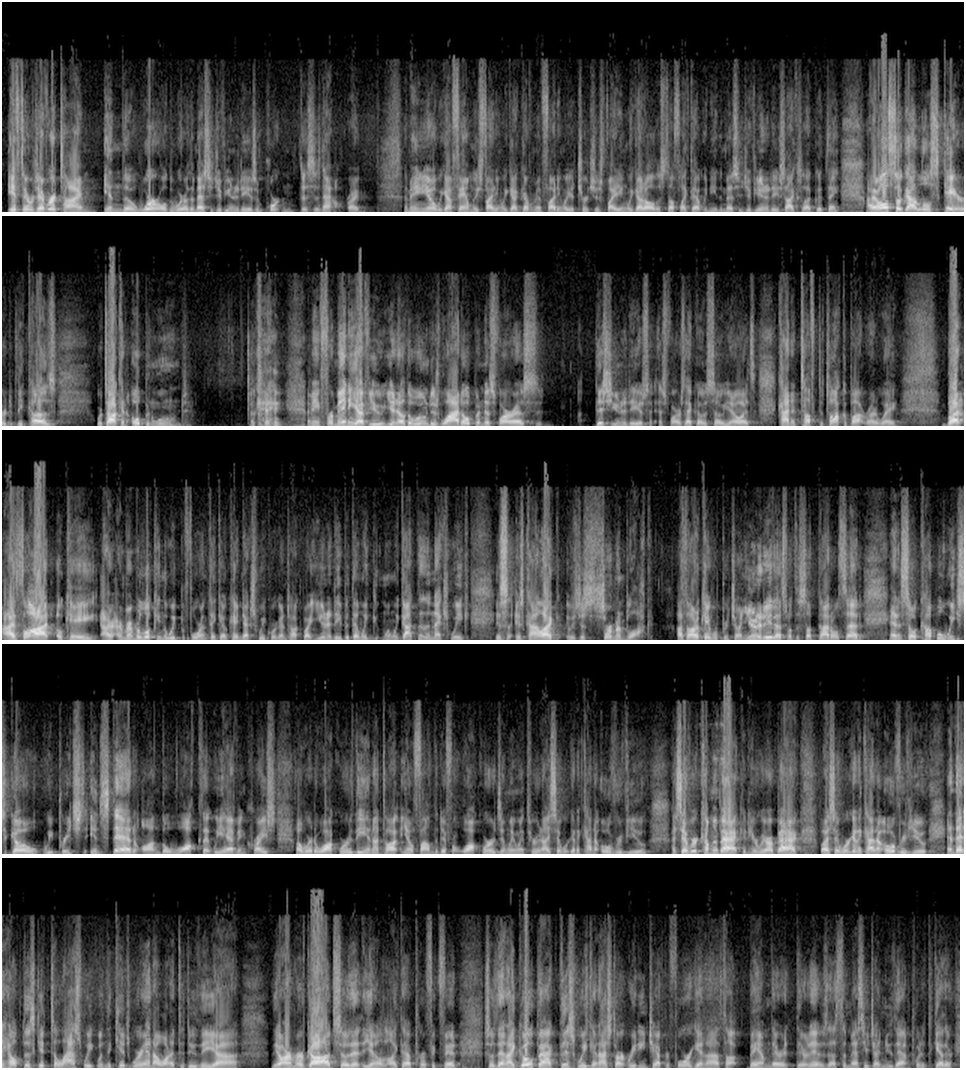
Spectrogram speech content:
if there was ever a time in the world where the message of unity is important, this is now, right? I mean, you know, we got families fighting, we got government fighting, we got churches fighting, we got all the stuff like that. We need the message of unity. So I thought, good thing. I also got a little scared because We're talking open wound. Okay? I mean, for many of you, you know, the wound is wide open as far as this unity, as, as far as that goes. So, you know, it's kind of tough to talk about right away. But I thought, okay, I, I, remember looking the week before and thinking, okay, next week we're going to talk about unity. But then we, when we got to the next week, it's, it's kind of like it was just sermon block. I thought, okay, we're preaching on unity. That's what the subtitle said. And so a couple weeks ago, we preached instead on the walk that we have in Christ. Uh, to walk worthy, and I taught, you know, found the different walk words, and we went through, and I said we're going to kind of overview. I said we're coming back, and here we are back. But I said we're going to kind of overview, and that helped us get to last week when the kids were in. I wanted to do the. Uh, the armor of God, so that, you know, like that perfect fit. So then I go back this week and I start reading chapter four again, and I thought, bam, there, there it is. That's the message. I knew that and put it together.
